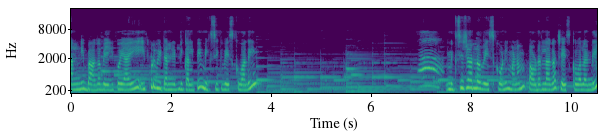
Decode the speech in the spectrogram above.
అన్ని బాగా వేగిపోయాయి. ఇప్పుడు వీటన్నిటిని కలిపి మిక్సీకి వేసుకోవాలి. మిక్సీ జార్లో వేసుకొని మనం పౌడర్ లాగా చేసుకోవాలండి.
